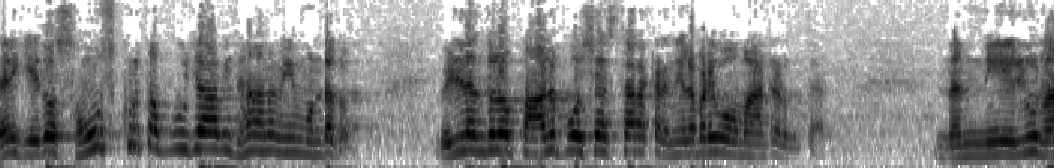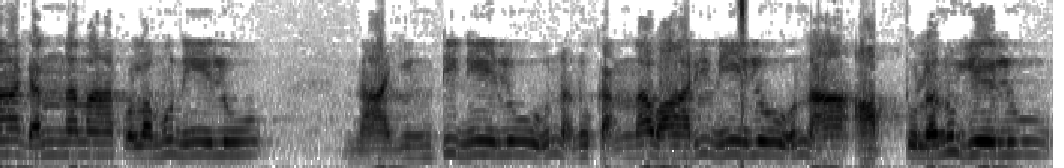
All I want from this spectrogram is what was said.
దానికి ఏదో సంస్కృత పూజా విధానం ఏమి ఉండదు. వీళ్ళందులో పాలు పోసేస్తారు అక్కడ నిలబడి ఓ మాట అడుగుతారు. నన్నేలు నా గన్న నా కులము నీలు నా ఇంటి నీలు నన్ను కన్నవారి నీలు నా ఆప్తులను ఏలు.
